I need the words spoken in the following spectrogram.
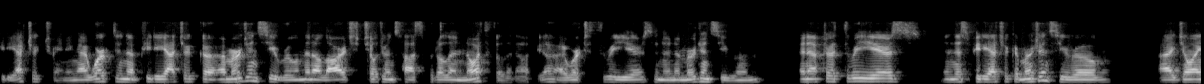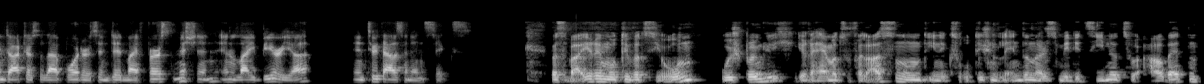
pediatric training. I worked in a pediatric uh, emergency room in a large children's hospital in North Philadelphia. I worked three years in an emergency room. And after three years in this pediatric emergency room, I joined Doctors Without Borders and did my first mission in Liberia in 2006. Was war Ihre Motivation, ursprünglich Ihre Heimat zu verlassen und in exotischen Ländern als Mediziner zu arbeiten?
